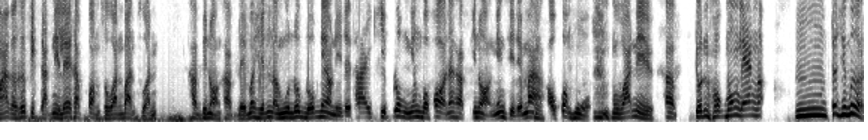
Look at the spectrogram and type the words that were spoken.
มาก็คือพิกัดนี่เลยครับป้อมสุวรรณบ้านสวน ครับพี่น้องครับได้มาเห็นองุ่นดกๆแนวนี้ได้ถ่ายคลิปลงยังบ่พอนะครับพี่น้องยังสิได้มาอืมเอาความรู้เมื่อวานนี่ครับ จน6โมงแรงเนาะอืมจนสิมืด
